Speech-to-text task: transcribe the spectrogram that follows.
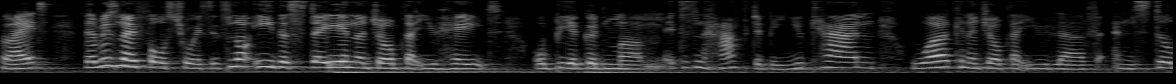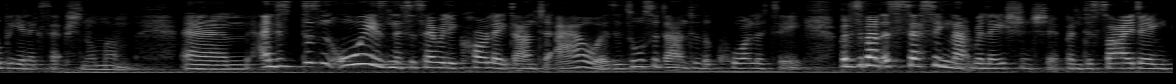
right? There is no false choice. It's not either stay in a job that you hate or be a good mum. It doesn't have to be. You can work in a job that you love and still be an exceptional mum. Um, and it doesn't always necessarily correlate down to hours. It's also down to the quality. But it's about assessing that relationship and deciding,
